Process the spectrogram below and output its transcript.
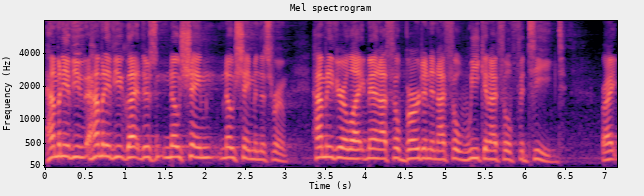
How many of you, how many of you there's no shame, no shame in this room. How many of you are like, man, I feel burdened and I feel weak and I feel fatigued, right?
